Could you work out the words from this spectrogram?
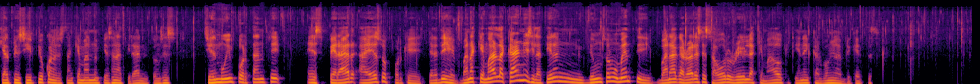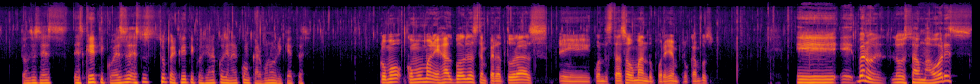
que al principio cuando se están quemando empiezan a tirar. Entonces, sí es muy importante esperar a eso porque ya les dije, van a quemar la carne si la tiran de un solo momento y van a agarrar ese sabor horrible a quemado que tiene el carbón y las briquetas. Entonces es, es crítico, es, es súper crítico si van a cocinar con carbón o briquetas. ¿Cómo, ¿Cómo manejas vos las temperaturas eh, cuando estás ahumando, por ejemplo, Campos? Eh, eh, bueno, los ahumadores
